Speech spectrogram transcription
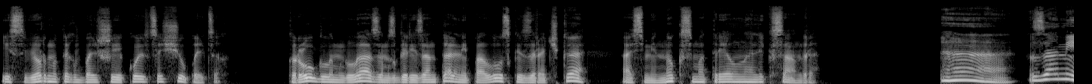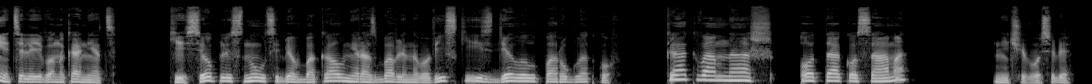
и свернутых в большие кольца щупальцах. Круглым глазом с горизонтальной полоской зрачка осьминог смотрел на Александра. «А, заметили его, наконец!» Кисё плеснул себе в бокал неразбавленного виски и сделал пару глотков. «Как вам наш Отако-сама?» «Ничего себе!»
